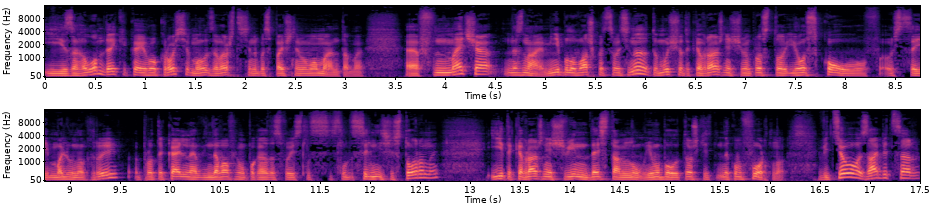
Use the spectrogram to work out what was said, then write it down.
І загалом декілька його кросів могли завершитися небезпечними моментами. Е, меча не знаю, мені було важко це оцінити, тому що таке враження, що він просто його сковував ось цей малюнок гри проти Кельна. Він давав йому показати свої сильніші сторони. І таке враження, що він десь там ну йому було трошки некомфортно. Від цього Забіцер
